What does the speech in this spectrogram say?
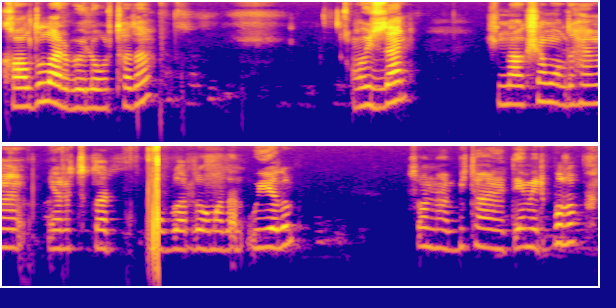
kaldılar böyle ortada. O yüzden şimdi akşam oldu hemen yaratıklar moblar doğmadan uyuyalım. Sonra bir tane demir bulup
